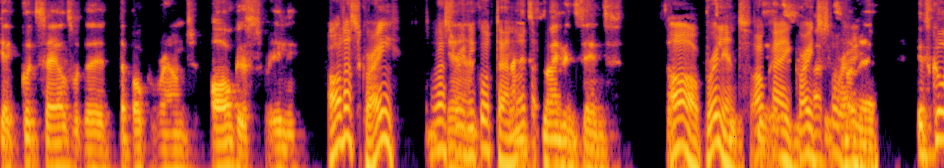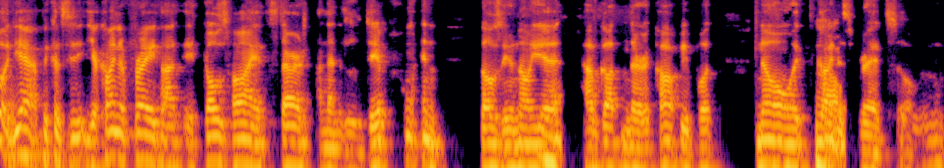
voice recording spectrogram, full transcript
get good sales with the the book around August, really. Oh, that's great. That's yeah. really good then. And it's climbing since. So oh, brilliant. Okay, great story. It's good, yeah, because you're kind of afraid that it goes high at the start and then it'll dip when those who know you yeah. Have gotten their copy, but no, it no. kind of spread. So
